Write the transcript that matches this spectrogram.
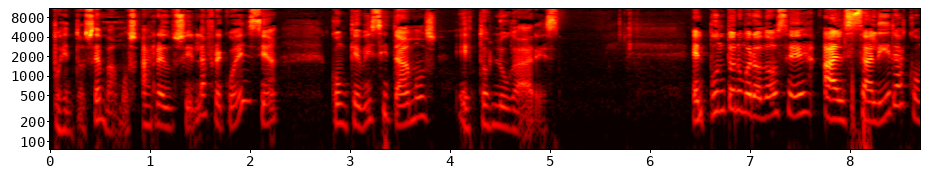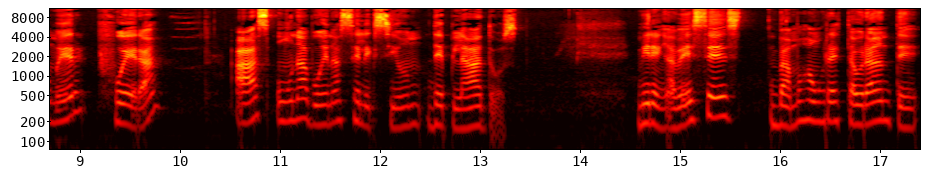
pues entonces vamos a reducir la frecuencia con que visitamos estos lugares. El punto número 12 es, al salir a comer fuera, haz una buena selección de platos. Miren, a veces vamos a un restaurante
